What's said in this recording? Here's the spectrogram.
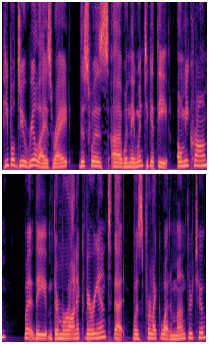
people do realize, right? This was uh, when they went to get the Omicron, what the the moronic variant that was for like what a month or two.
